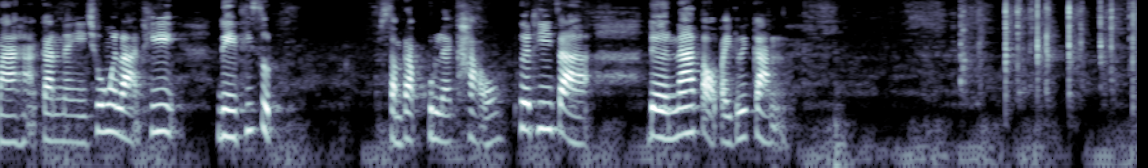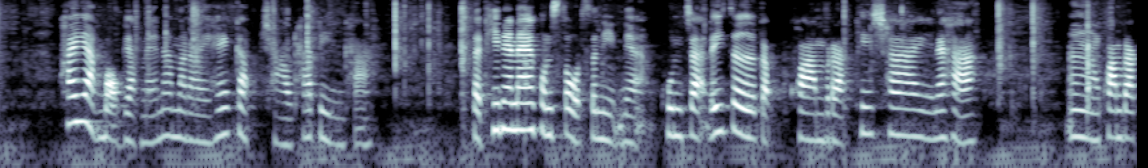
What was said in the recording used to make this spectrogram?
มาหากันในช่วงเวลาที่ดีที่สุดสำหรับคุณและเขาเพื่อที่จะ เดินหน้าต่อไปด้วยกันไพ่อยากบอกอยากแนะนำอะไรให้กับชาวธาตุดินคะแต่ที่แน่ ๆ คนโสดสนิทเนี่ย คุณจะได้เจอกับความรักที่ใช่นะคะความรัก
